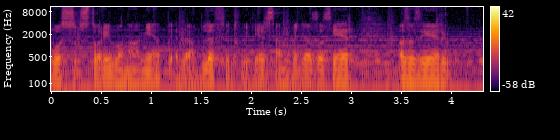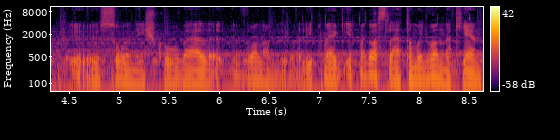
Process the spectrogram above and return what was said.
bosszú sztori vonal miatt, például a Bluffot úgy érzem, hogy az azért, az azért szólni is próbál valamiről. Itt meg, itt meg azt látom, hogy vannak ilyen,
